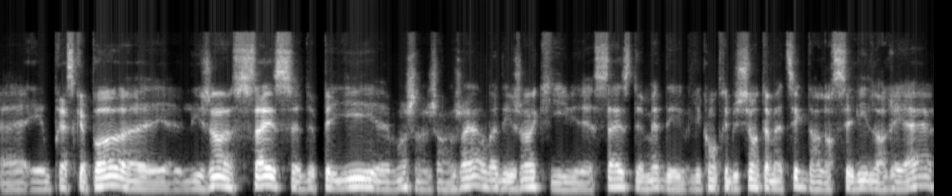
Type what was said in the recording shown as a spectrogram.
et, ou presque pas, les gens cessent de payer, moi j'en gère, là, des gens qui cessent de mettre des, les contributions automatiques dans leur CELI, leur REER,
